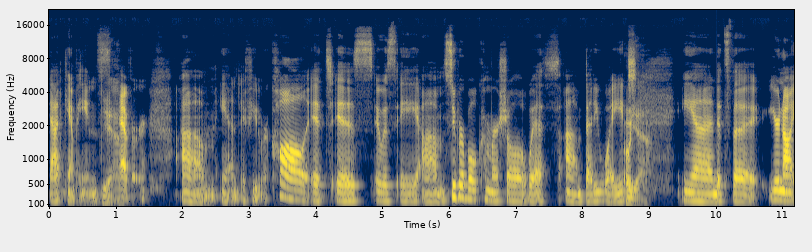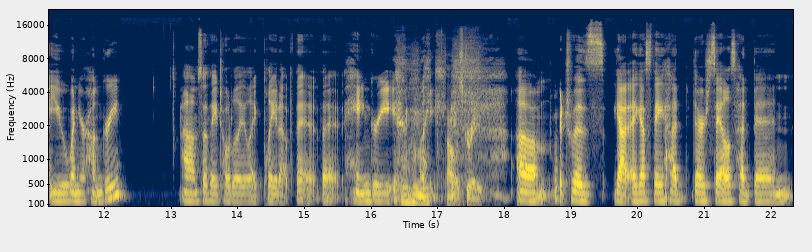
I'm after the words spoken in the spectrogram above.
ad campaigns Yeah. ever. Um, and if you recall, it is it was a um, Super Bowl commercial with um, Betty White. Oh yeah. and it's the you're not you when you're hungry um so they totally like played up the the hangry Mhm. like Oh, it's great. um which was yeah i guess they had their sales had been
